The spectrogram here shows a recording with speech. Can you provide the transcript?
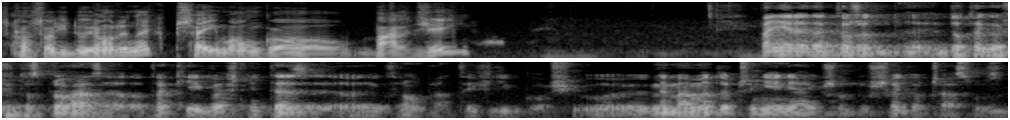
skonsolidują rynek, przejmą go bardziej. Panie redaktorze, do tego się to sprowadza, do takiej właśnie tezy, którą Pan w tej chwili wygłosił. My mamy do czynienia już od dłuższego czasu z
